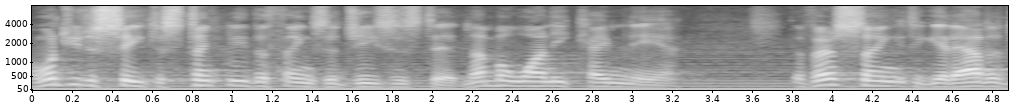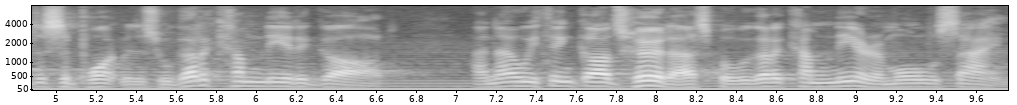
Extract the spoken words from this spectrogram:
I want you to see distinctly the things that Jesus did. Number one, he came near. The first thing to get out of disappointment is we've got to come near to God. I know we think God's hurt us, but we've got to come near Him all the same.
